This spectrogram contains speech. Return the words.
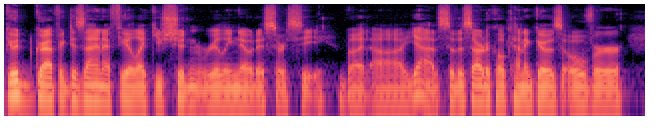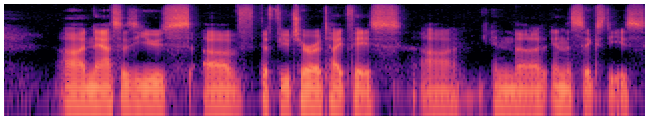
good graphic design. I feel like you shouldn't really notice or see, but uh, yeah. So this article kind of goes over uh, NASA's use of the Futura typeface uh, in the in the '60s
